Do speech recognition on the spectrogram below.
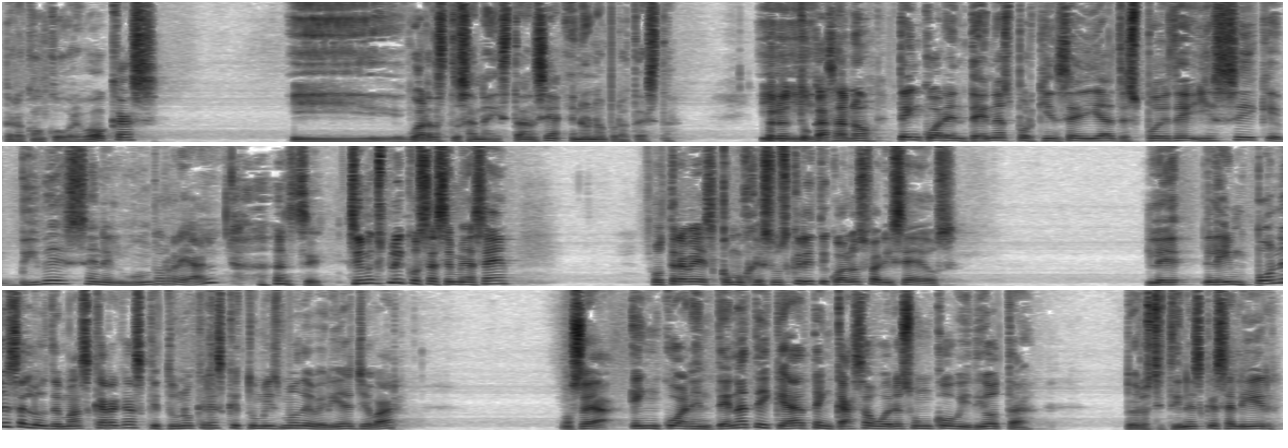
pero con cubrebocas y guardas tu sana distancia en una protesta. Pero en tu casa no. Te en cuarentenas por 15 días después de... Y ese que vives en el mundo real. sí. Sí me explico. O sea, se me hace Otra vez, como Jesús criticó a los fariseos, le, le impones a los demás cargas que tú no crees que tú mismo deberías llevar. O sea, en cuarentena te quédate en casa o eres un covidiota. Pero si tienes que salir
